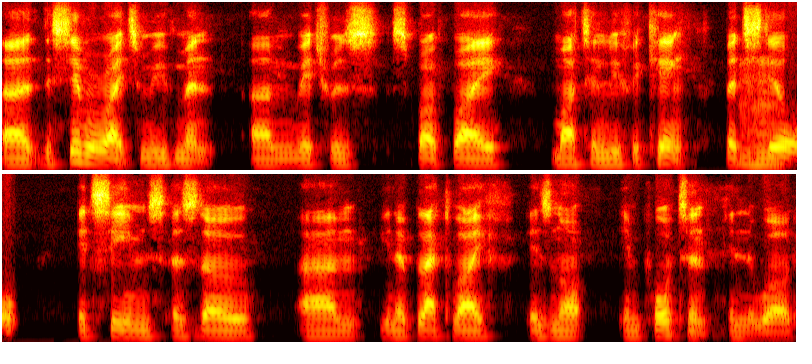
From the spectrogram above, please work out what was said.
uh, the civil rights movement, um, which was sparked by Martin Luther King. But mm-hmm. still, it seems as though um, you know Black life is not important in the world.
